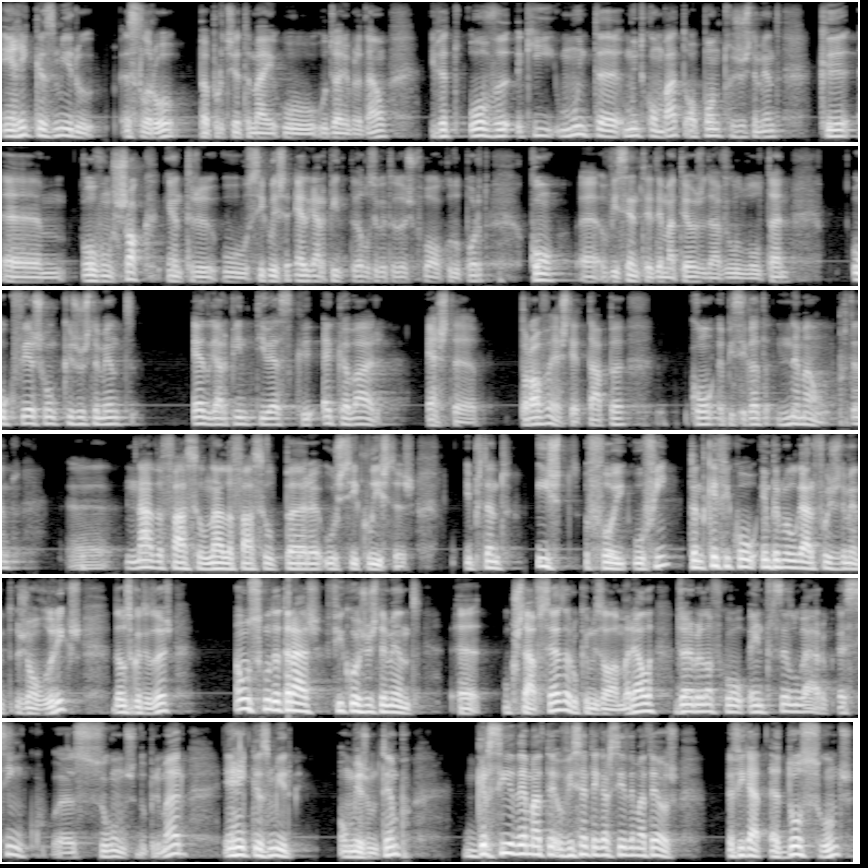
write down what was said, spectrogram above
Henrique Casemiro acelerou para proteger também o, o Johnny Brandão. E, portanto, houve aqui muita, muito combate ao ponto justamente que um, houve um choque entre o ciclista Edgar Pinto da W52 Futebol Clube do Porto com uh, Vicente de Mateus da Vila do Lutano, o que fez com que justamente Edgar Pinto tivesse que acabar esta prova, esta etapa, com a bicicleta na mão. Portanto, uh, nada fácil, nada fácil para os ciclistas. E, portanto, isto foi o fim. Portanto, quem ficou em primeiro lugar foi justamente João Rodrigues, da U52. A um segundo atrás ficou justamente uh, o Gustavo César, o camisola amarela. Johnny Brandão ficou em terceiro lugar, a 5 uh, eh, segundos do primeiro. Henrique Casemiro, ao mesmo tempo. Garcia de Mateus, Vicente Garcia de Mateus a ficar a 12 segundos.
